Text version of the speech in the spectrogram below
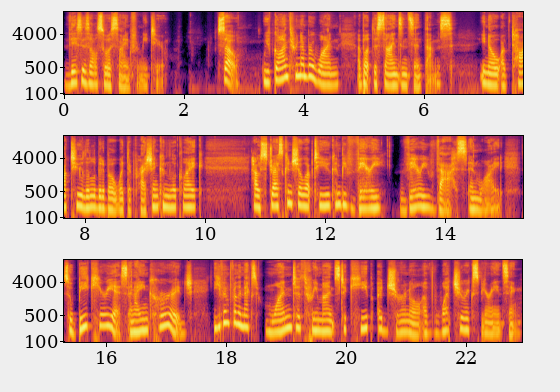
This is also a sign for me, too. So, we've gone through number one about the signs and symptoms. You know, I've talked to you a little bit about what depression can look like, how stress can show up to you can be very, very vast and wide. So be curious. And I encourage, even for the next one to three months, to keep a journal of what you're experiencing.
